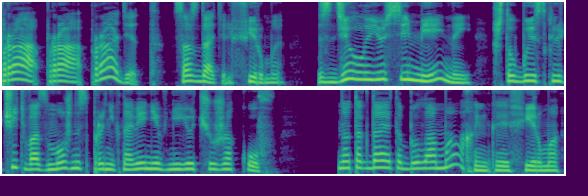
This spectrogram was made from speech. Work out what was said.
пра-пра-прадед, создатель фирмы, сделал ее семейной, чтобы исключить возможность проникновения в нее чужаков. Но тогда это была махонькая фирма,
